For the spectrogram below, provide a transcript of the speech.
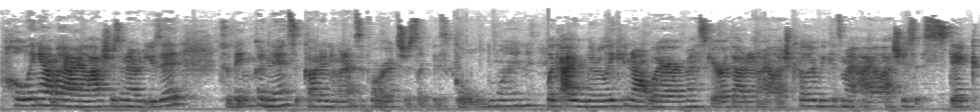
pulling out my eyelashes and I would use it. So thank goodness it got anyone at Sephora. It's just like this gold one. Like I literally cannot wear mascara without an eyelash curler because my eyelashes stick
